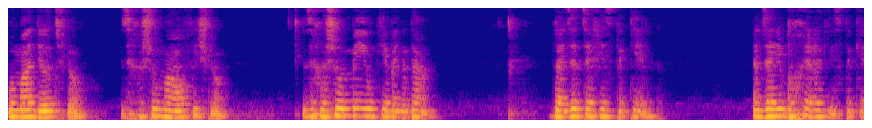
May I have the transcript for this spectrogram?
או מה הדעות שלו, זה חשוב מה האופי שלו. זה חשוב מי הוא כבן אדם. ועל זה צריך להסתכל. על זה אני בוחרת להסתכל.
